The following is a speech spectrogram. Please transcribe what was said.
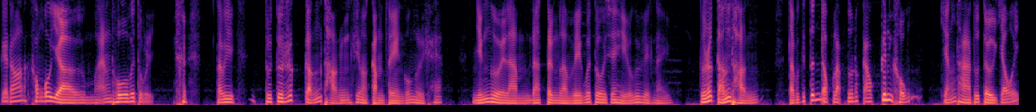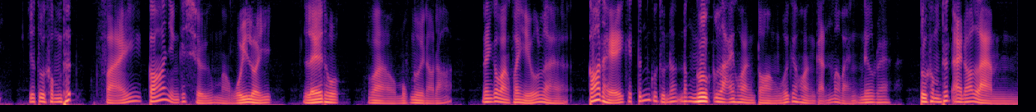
cái đó không bao giờ mà ăn thua với tôi. Tại vì tôi tôi rất cẩn thận khi mà cầm tiền của người khác. Những người làm, đã từng làm việc với tôi sẽ hiểu cái việc này. Tôi rất cẩn thận, tại vì cái tính độc lập tôi nó cao kinh khủng. Chẳng thà tôi từ chối, chứ tôi không thích phải có những cái sự mà quỷ lụy, lệ thuộc vào một người nào đó. Nên các bạn phải hiểu là có thể cái tính của tôi nó nó ngược lại hoàn toàn với cái hoàn cảnh mà bạn nêu ra. Tôi không thích ai đó làm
